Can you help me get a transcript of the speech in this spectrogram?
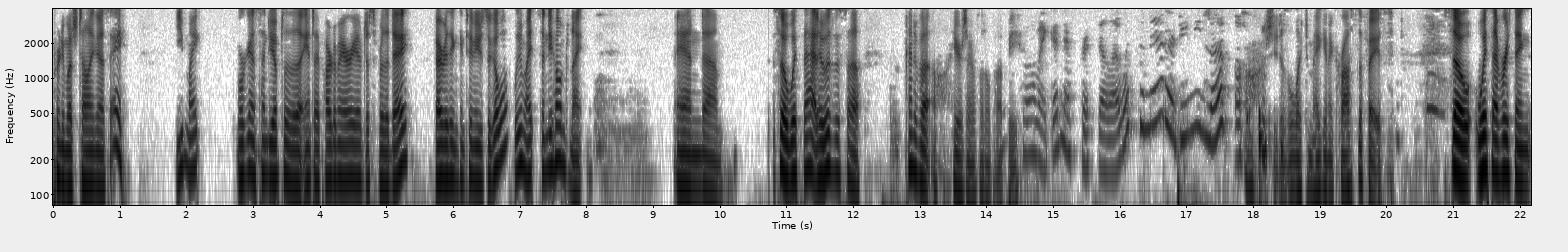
pretty much telling us, "Hey, you might. We're gonna send you up to the antepartum area just for the day. If everything continues to go well, we might send you home tonight." And um, so with that, it was this uh, kind of a. Oh, here's our little puppy. Oh my goodness, Priscilla, what's the matter? Do you need love? Oh, she just looked Megan across the face. So with everything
